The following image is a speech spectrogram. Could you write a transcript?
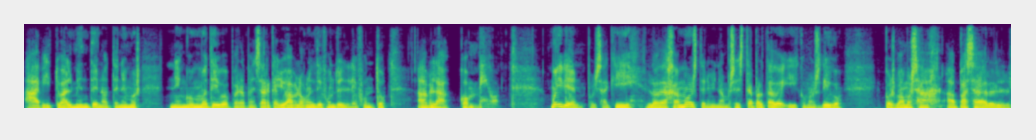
Habitualmente no tenemos ningún motivo para pensar que yo hablo con el difunto y el difunto habla conmigo. Muy bien, pues aquí lo dejamos, terminamos este apartado y como os digo, pues vamos a, pasar en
